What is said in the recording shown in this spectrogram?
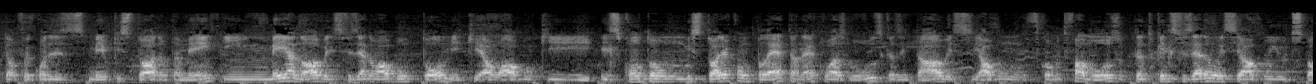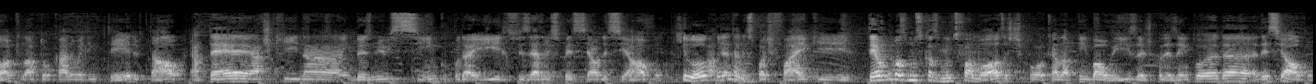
então foi quando eles meio que estouram também. Em 69 eles fizeram o álbum Tommy, que é um álbum que eles contam uma história completa, né? Com as músicas e tal. Esse álbum ficou muito famoso, tanto que eles fizeram esse álbum em Woodstock, lá tocaram ele inteiro e tal. Até acho que na, em 2005, por aí, eles fizeram um especial desse álbum. Que louco, Até hein, tá no Spotify que tem algumas músicas muito famosas, tipo aquela Pinball Wizard, por exemplo, é, da- é desse álbum.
